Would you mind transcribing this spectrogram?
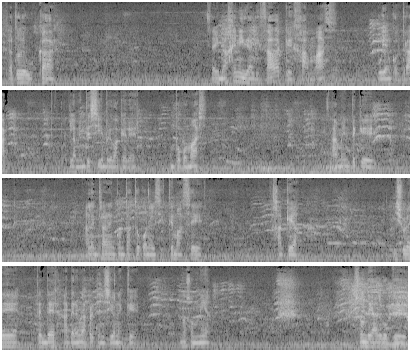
Trato de buscar la imagen idealizada que jamás voy a encontrar, porque la mente siempre va a querer un poco más. La mente que al entrar en contacto con el sistema se hackea y suele tender a tener unas pretensiones que no son mías. Son de algo que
